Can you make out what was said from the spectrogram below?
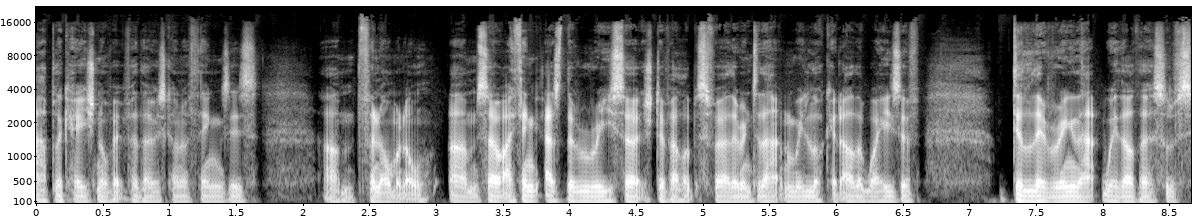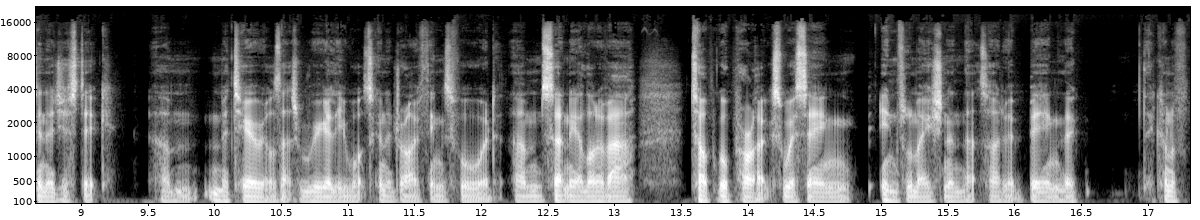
application of it for those kind of things is um, phenomenal. Um, so I think as the research develops further into that, and we look at other ways of delivering that with other sort of synergistic um, materials, that's really what's going to drive things forward. Um, certainly, a lot of our topical products, we're seeing inflammation and that side of it being the, the kind of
